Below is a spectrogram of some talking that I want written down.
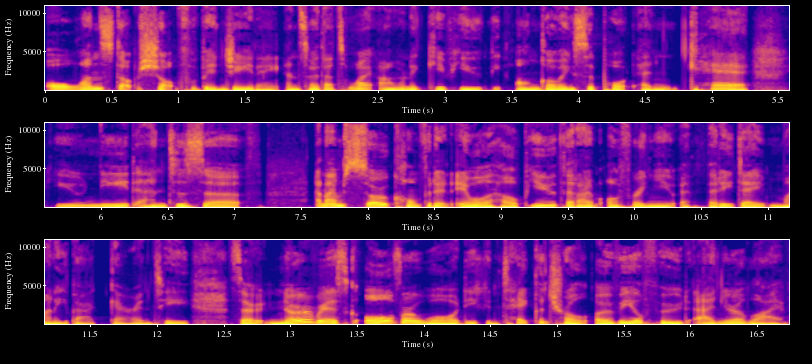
or one stop shop for binge eating. And so that's why I want to give you the ongoing support and care you need and deserve. And I'm so confident it will help you that I'm offering you a 30 day money back guarantee. So no risk or reward. You can take control over your food and your life.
